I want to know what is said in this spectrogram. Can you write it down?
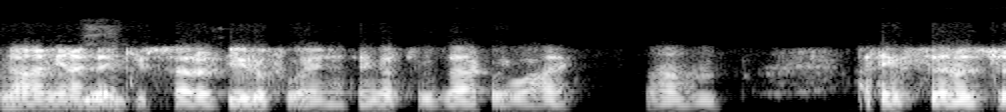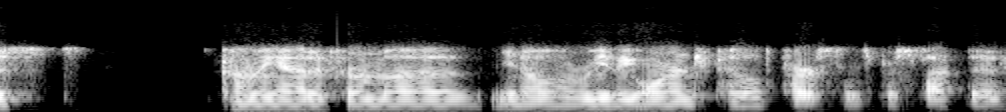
No, I mean, I think you said it beautifully. I think that's exactly why. Um, I think Sim is just coming at it from a you know a really orange pilled person's perspective,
